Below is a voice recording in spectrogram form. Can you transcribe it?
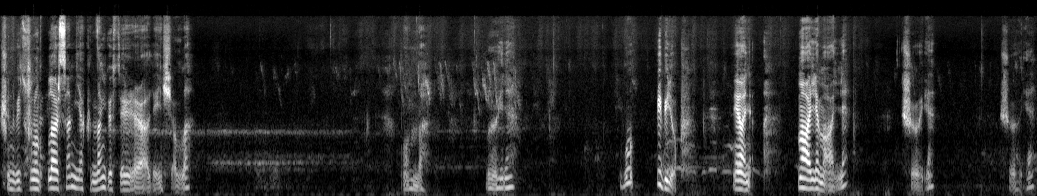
Şunu bir zoomlarsam yakından gösterir herhalde inşallah. Onlar böyle. Bu bir blok. Yani mahalle mahalle. Şöyle. Şöyle.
